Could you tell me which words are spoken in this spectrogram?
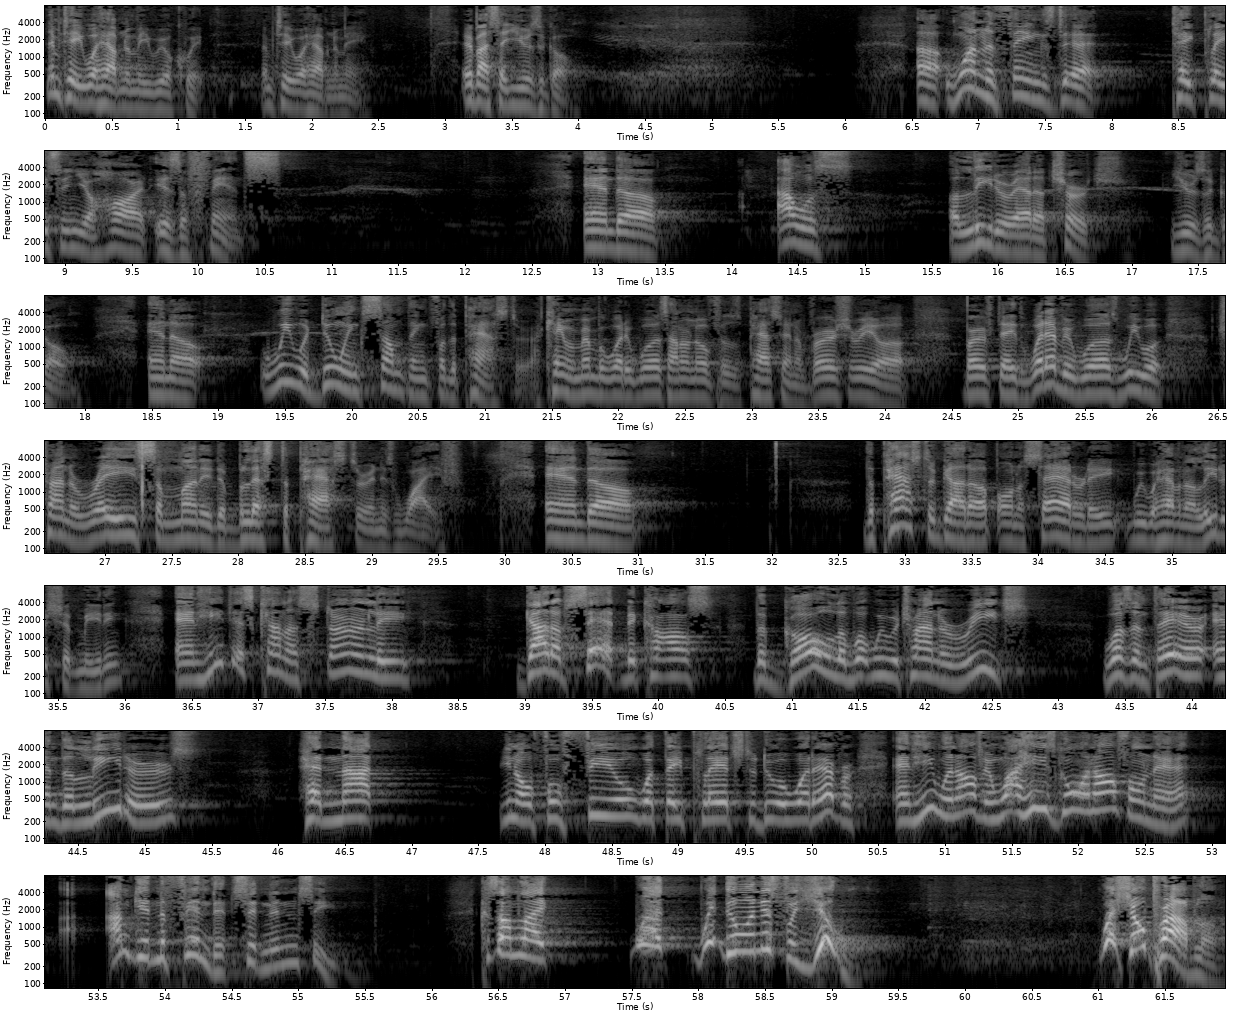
Let me tell you what happened to me real quick. Let me tell you what happened to me. Everybody say years ago. Uh, one of the things that take place in your heart is offense. And uh, I was a leader at a church years ago. And uh, we were doing something for the pastor. I can't remember what it was. I don't know if it was pastor anniversary or birthday, whatever it was. We were trying to raise some money to bless the pastor and his wife. And uh, the pastor got up on a Saturday. We were having a leadership meeting, and he just kind of sternly got upset because the goal of what we were trying to reach wasn't there, and the leaders had not, you know, fulfilled what they pledged to do or whatever. And he went off, and while he's going off on that, I'm getting offended sitting in the seat. Because I'm like, what? We're doing this for you. What's your problem?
